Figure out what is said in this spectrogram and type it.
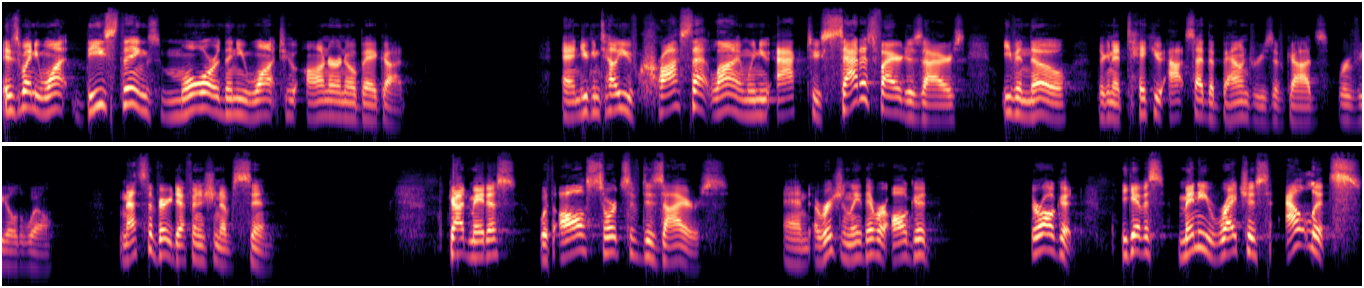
Is when you want these things more than you want to honor and obey God. And you can tell you've crossed that line when you act to satisfy your desires, even though they're going to take you outside the boundaries of God's revealed will. And that's the very definition of sin. God made us with all sorts of desires, and originally they were all good. They're all good. He gave us many righteous outlets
